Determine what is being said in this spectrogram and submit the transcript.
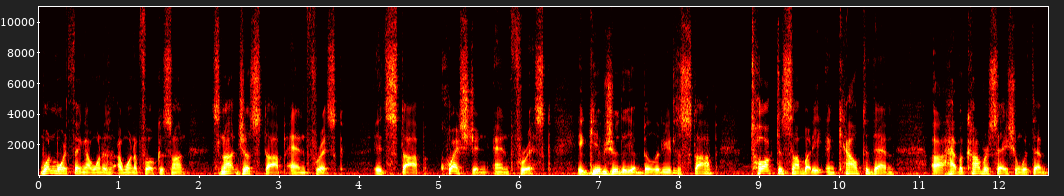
one more thing I want to I want to focus on. It's not just stop and frisk. It's stop, question, and frisk. It gives you the ability to stop, talk to somebody, and count to them. Uh, have a conversation with them.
